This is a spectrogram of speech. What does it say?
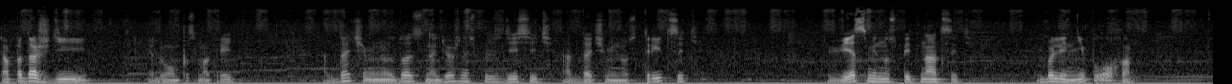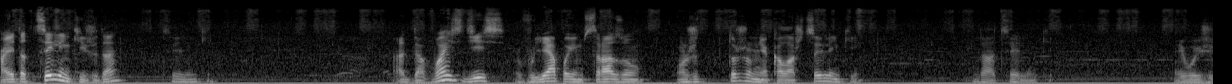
Да подожди. Я думал посмотреть. Отдача минус 20, надежность плюс 10, отдача минус 30, вес минус 15. Блин, неплохо. А этот целенький же, да? Целенький. А давай здесь вляпаем сразу. Он же тоже у меня калаш целенький. Да, целенький. Его же...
